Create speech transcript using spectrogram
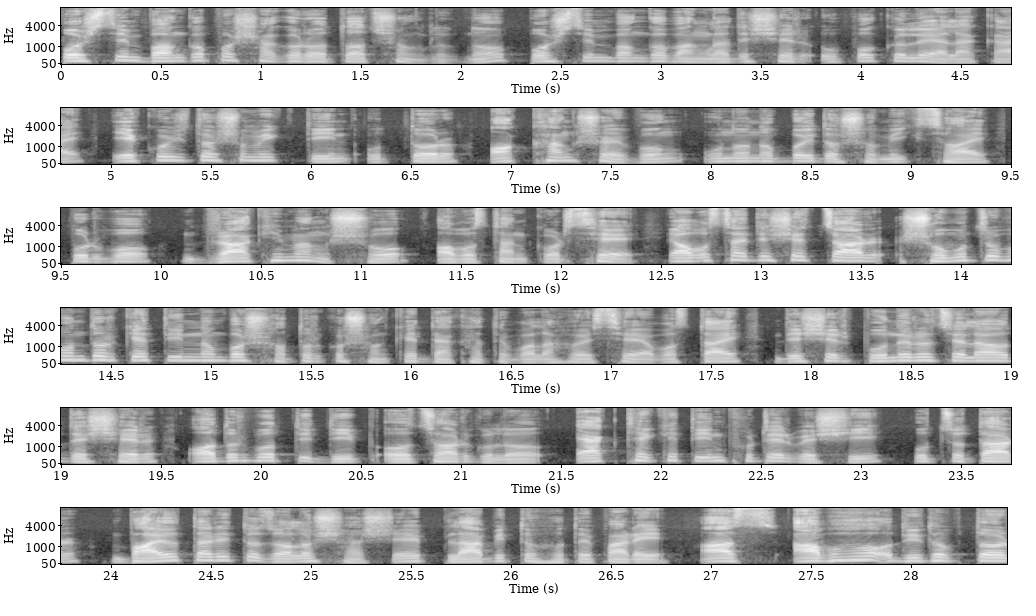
পশ্চিম বঙ্গোপসাগর ও তৎসংলগ্ন পশ্চিমবঙ্গ বাংলাদেশের উপকূলীয় এলাকায় একুশ দশমিক তিন, উত্তর অক্ষাংশ এবং উননব্বই দশমিক ছয়, পূর্ব দ্রাঘিমাংশ অবস্থান করছে। এ অবস্থায় দেশের চার সমুদ্রবন্দরকে তিন নম্বর সতর্ক সংকেত দেখাতে বলা হয়েছে। অবস্থায় দেশের পনেরো জেলা ও দেশের অদূরবর্তী দ্বীপ ও চরগুলো এক থেকে তিন ফুটের বেশি উচ্চতার বায়ুতাড়িত জলোচ্ছ্বাসে প্লাবিত হতে পারে। আজ আবহাওয়া অধিদপ্তর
